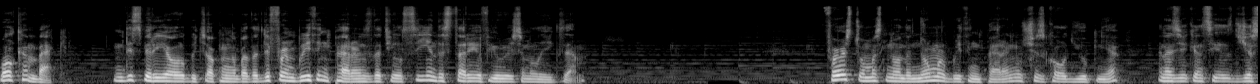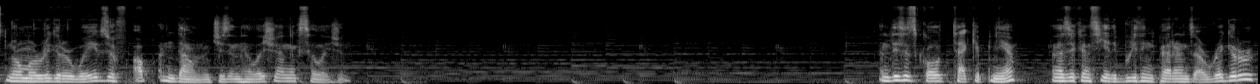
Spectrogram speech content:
Welcome back. In this video I'll be talking about the different breathing patterns that you'll see in the study of your USMLE exam. First we must know the normal breathing pattern which is called eupnea and as you can see it's just normal regular waves of up and down which is inhalation and exhalation. And this is called tachypnea and as you can see the breathing patterns are regular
